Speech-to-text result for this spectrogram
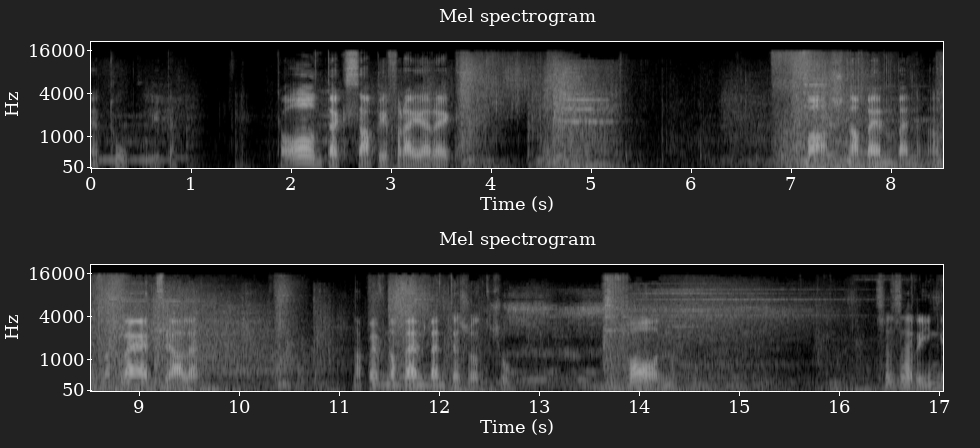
Ja tu pójdę. To on tak sapie, frajerek. Masz na bęben. Na plecy, ale... Na pewno bęben też odczuł. Dzwon? Co za ring?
